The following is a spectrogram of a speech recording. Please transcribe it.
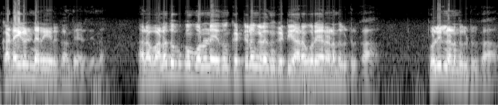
கடைகள் நிறைய இருக்கு அந்த இடத்துல. அதில் வலது பக்கம் போனோன்னே எதுவும் கட்டிடங்கள் எதுவும் கட்டி அறகுறையாக நடந்துக்கிட்டு இருக்கா தொழில் நடந்துக்கிட்டு இருக்கா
